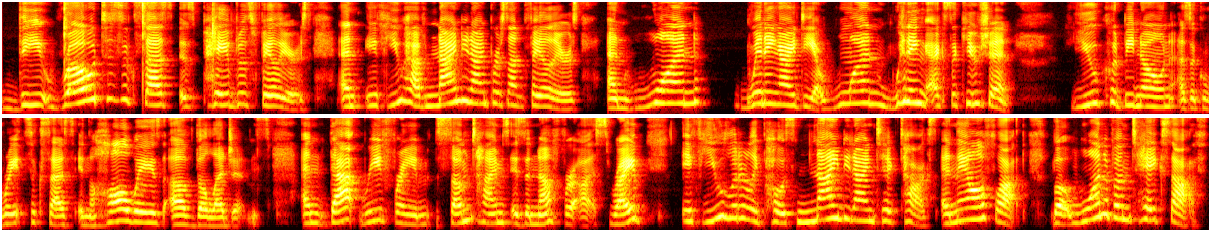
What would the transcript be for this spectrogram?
The road to success is paved with failures. And if you have 99% failures, and one winning idea, one winning execution, you could be known as a great success in the hallways of the legends. And that reframe sometimes is enough for us, right? If you literally post 99 TikToks and they all flop, but one of them takes off,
